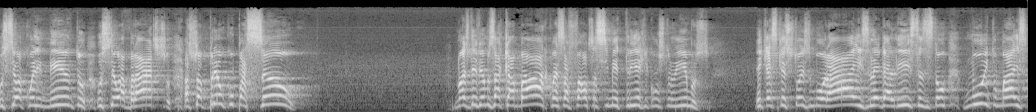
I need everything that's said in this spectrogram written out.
o seu acolhimento, o seu abraço, a sua preocupação. Nós devemos acabar com essa falsa simetria que construímos em que as questões morais, legalistas estão muito mais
